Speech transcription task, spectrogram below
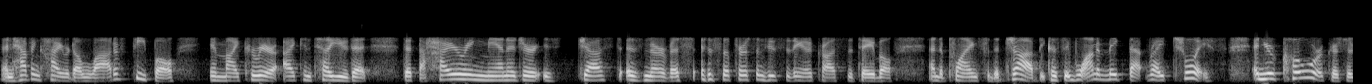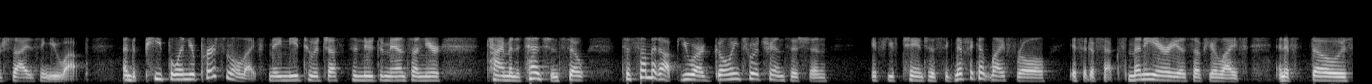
And having hired a lot of people in my career, I can tell you that, that the hiring manager is just as nervous as the person who's sitting across the table and applying for the job because they want to make that right choice. And your coworkers are sizing you up and the people in your personal life may need to adjust to new demands on your time and attention. So to sum it up, you are going through a transition if you've changed a significant life role, if it affects many areas of your life, and if those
